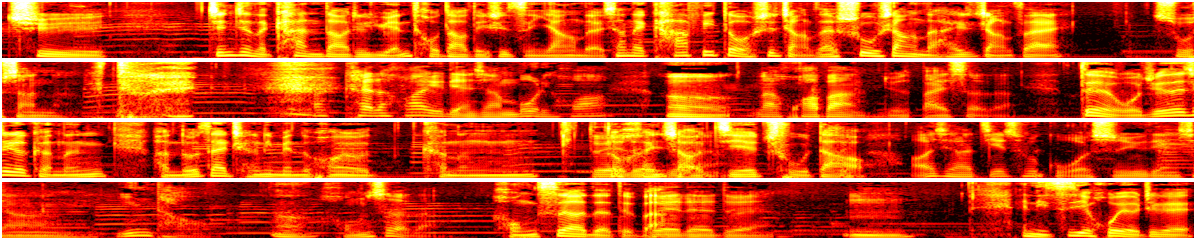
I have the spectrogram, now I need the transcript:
去真正的看到这个源头到底是怎样的。像那咖啡豆是长在树上的，还是长在树上呢，对，它开的花有点像茉莉花，嗯？那花瓣就是白色的，对，我觉得这个可能很多在城里面的朋友可能都很少接触到。而且它结出果实有点像樱桃，嗯，红色的，红色的对吧？对对对，嗯。哎，你自己会有这个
